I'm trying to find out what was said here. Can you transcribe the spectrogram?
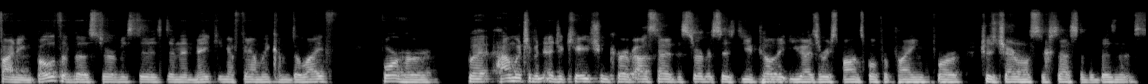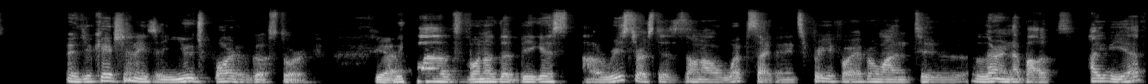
finding both of those services and then making a family come to life for her. But how much of an education curve outside of the services do you feel that you guys are responsible for playing for just general success of the business? Education is a huge part of GoStork. Yeah. We have one of the biggest uh, resources on our website, and it's free for everyone to learn about IVF,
